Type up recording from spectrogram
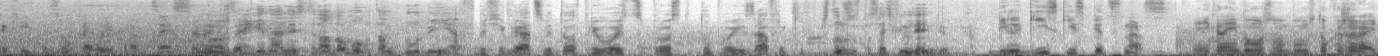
Какие-то звуковые процессоры. Но оригинальная стена дома вот там в глубине. Дофига цветов привозится просто тупо из Африки. Что нужно спасать Финляндию. Бельгийский спецназ. Я никогда не думал, что мы будем столько жрать.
